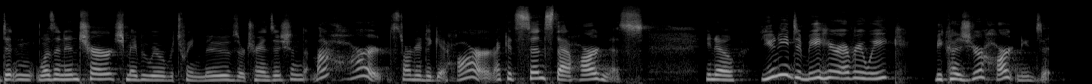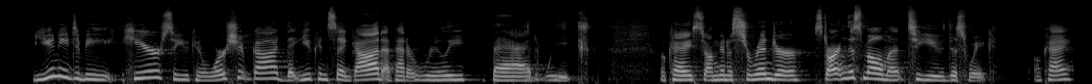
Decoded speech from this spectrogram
didn't wasn't in church, maybe we were between moves or transitions, my heart started to get hard. I could sense that hardness. You know, you need to be here every week because your heart needs it. You need to be here so you can worship God, that you can say, God, I've had a really bad week. Okay, so I'm going to surrender, starting this moment, to you this week. Okay?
